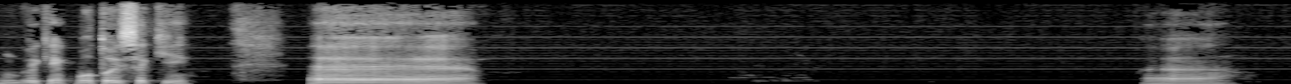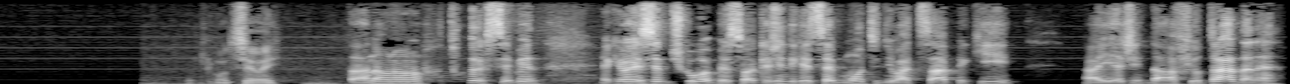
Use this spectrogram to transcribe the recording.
Vamos ver quem é que botou isso aqui. É... É... O que aconteceu aí? Tá, não, não, tô recebendo. É que eu recebo, desculpa pessoal, que a gente recebe um monte de WhatsApp aqui, aí a gente dá uma filtrada, né?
